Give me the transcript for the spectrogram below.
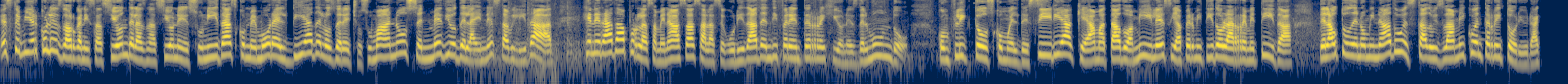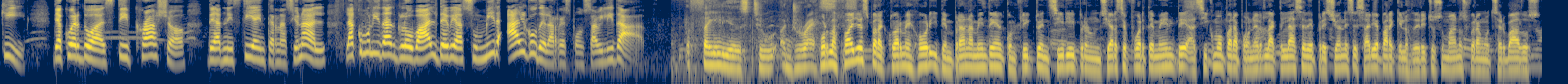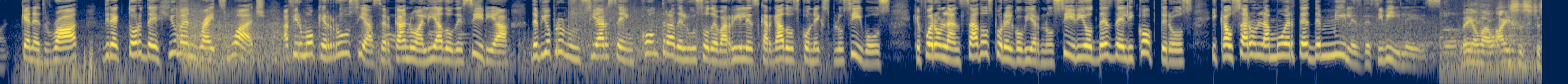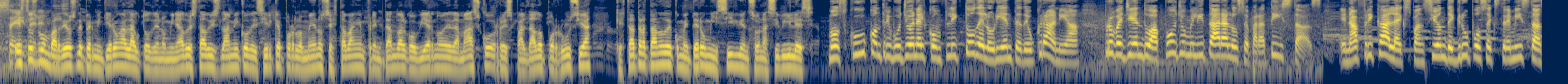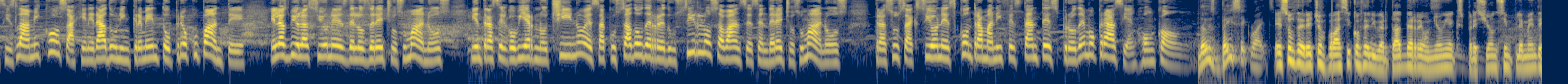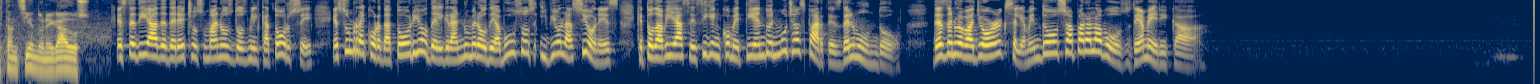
Este miércoles la Organización de las Naciones Unidas conmemora el Día de los Derechos Humanos en medio de la inestabilidad generada por las amenazas a la seguridad en diferentes regiones del mundo. Conflictos como el de Siria, que ha matado a miles y ha permitido la arremetida del autodenominado Estado Islámico en territorio iraquí. De acuerdo a Steve Crusher de Amnistía Internacional, la comunidad global debe asumir algo de la responsabilidad. Por las fallas para actuar mejor y tempranamente en el conflicto en Siria y pronunciarse fuertemente, así como para poner la clase de presión necesaria para que los derechos humanos fueran observados. Kenneth Roth, director de Human Rights Watch, afirmó que Rusia, cercano aliado de Siria, debió pronunciarse en contra del uso de barriles cargados con explosivos que fueron lanzados por el gobierno sirio desde helicópteros y causaron la muerte de miles de civiles. Estos bombardeos le permitieron al autodenominado Estado Islámico decir que por lo menos se estaban enfrentando al gobierno de Damasco, respaldado por Rusia, que está tratando de cometer homicidio en zonas civiles. Moscú contribuyó en el conflicto del oriente de Ucrania, proveyendo apoyo militar a los separatistas. En África, la expansión de grupos extremistas islámicos ha generado un incremento preocupante en las violaciones de los derechos humanos, mientras el gobierno chino es acusado de reducir los avances en derechos humanos tras sus acciones contra manifestantes pro democracia en Hong Kong. Esos derechos básicos de libertad de reunión y expresión simplemente están siendo negados. Este Día de Derechos Humanos 2014 es un recordatorio del gran número de abusos y violaciones que todavía se siguen cometiendo en muchas partes del mundo. Desde Nueva York, Celia Mendoza para La Voz de América.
